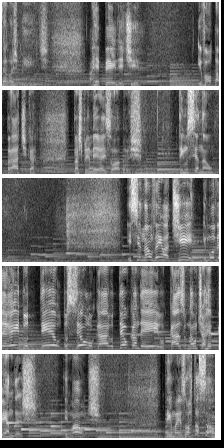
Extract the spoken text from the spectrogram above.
velozmente. Arrepende-te e volta à prática das primeiras obras. Tem um senão. E se não venho a ti e moverei do teu, do seu lugar o teu candeeiro, caso não te arrependas. Irmãos, tem uma exortação.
